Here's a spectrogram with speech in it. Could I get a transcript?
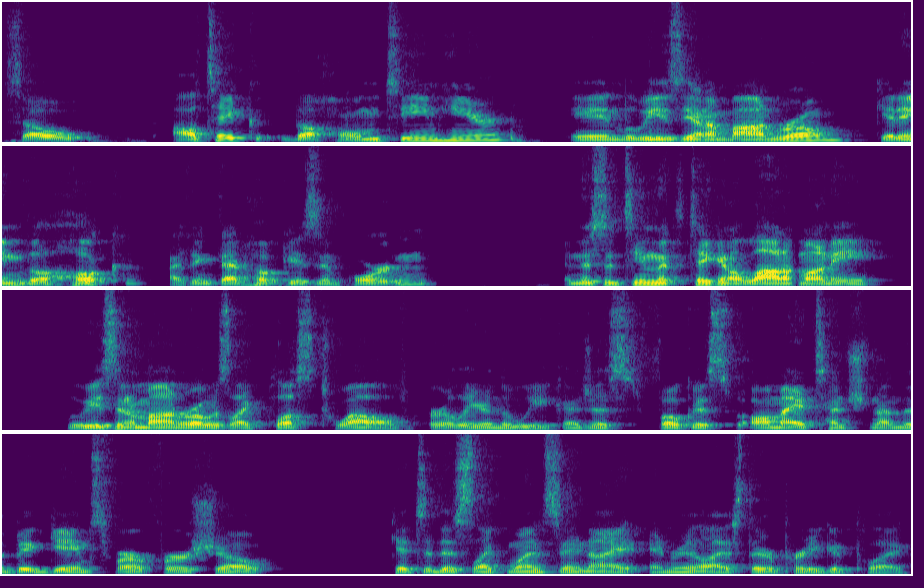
So I'll take the home team here in Louisiana Monroe, getting the hook. I think that hook is important. And this is a team that's taken a lot of money Louisiana Monroe was like plus 12 earlier in the week. I just focused all my attention on the big games for our first show, get to this like Wednesday night and realize they're a pretty good play.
